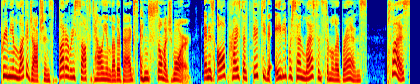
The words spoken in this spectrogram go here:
premium luggage options, buttery soft Italian leather bags, and so much more. And is all priced at 50 to 80% less than similar brands. Plus,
